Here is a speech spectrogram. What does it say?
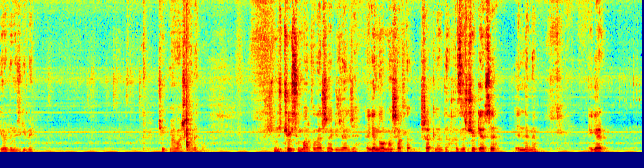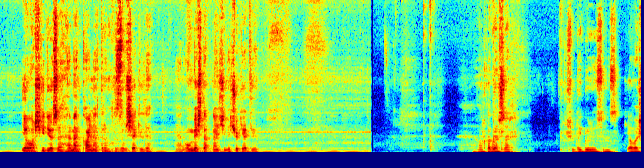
Gördüğünüz gibi çökmeye başladı. Şimdi çöksün bu arkadaşlar güzelce. Eğer normal şartlar, şartlarda hızlı çökerse ellemem. Eğer yavaş gidiyorsa hemen kaynatırım hızlı bir şekilde. Yani 15 dakika içinde çökertiyorum. Arkadaşlar şurada görüyorsunuz yavaş.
